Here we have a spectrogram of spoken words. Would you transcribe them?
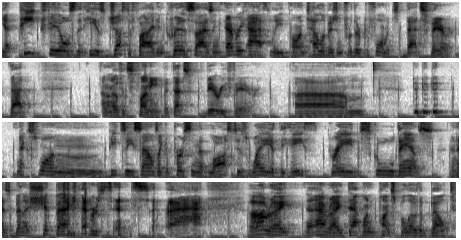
Yet Pete feels that he is justified in criticizing every athlete on television for their performance. That's fair. That I don't know if it's funny, but that's very fair. Um. Next one. Pete Z sounds like a person that lost his way at the eighth grade school dance and has been a shitbag ever since. all right, all right. That one punched below the belt.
